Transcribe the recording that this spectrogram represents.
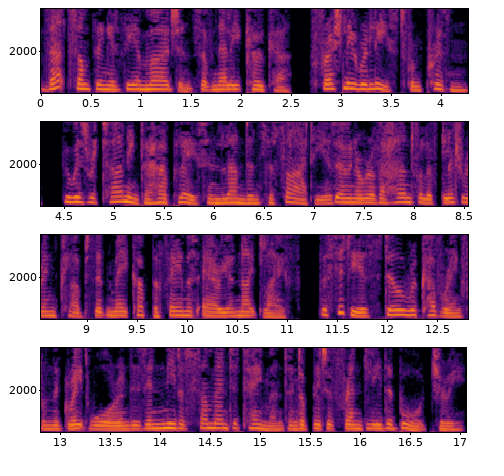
That something is the emergence of Nellie Coker, freshly released from prison, who is returning to her place in London society as owner of a handful of glittering clubs that make up the famous area nightlife. The city is still recovering from the Great War and is in need of some entertainment and a bit of friendly debauchery.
